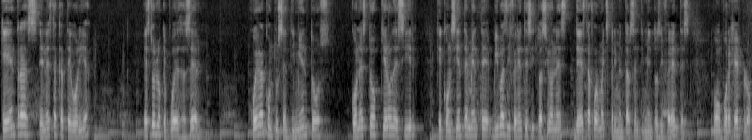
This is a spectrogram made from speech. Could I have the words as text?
que entras en esta categoría, esto es lo que puedes hacer. Juega con tus sentimientos. Con esto quiero decir que conscientemente vivas diferentes situaciones, de esta forma experimentar sentimientos diferentes. Como por ejemplo,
